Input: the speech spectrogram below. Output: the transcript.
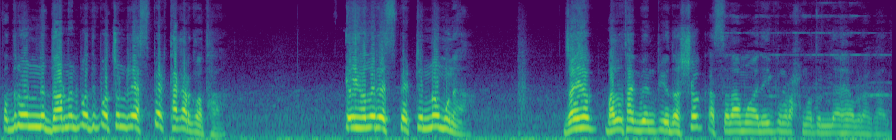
তাদের অন্যের ধর্মের প্রতি প্রচণ্ড রেসপেক্ট থাকার কথা। এই হলো রেসপেক্টের নমুনা। যাই হোক, ভালো থাকবেন প্রিয় দর্শক। আসসালামু আলাইকুম রহমতুল্লাহ আবরাকাত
